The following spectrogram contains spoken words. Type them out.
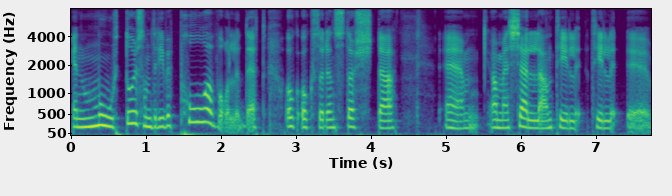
en motor som driver på våldet och också den största eh, ja, men källan till, till eh,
